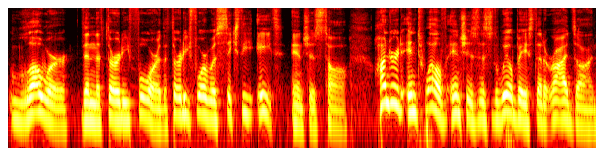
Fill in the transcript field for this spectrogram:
lower than the 34. The 34 was 68 inches tall. 112 inches is the wheelbase that it rides on.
